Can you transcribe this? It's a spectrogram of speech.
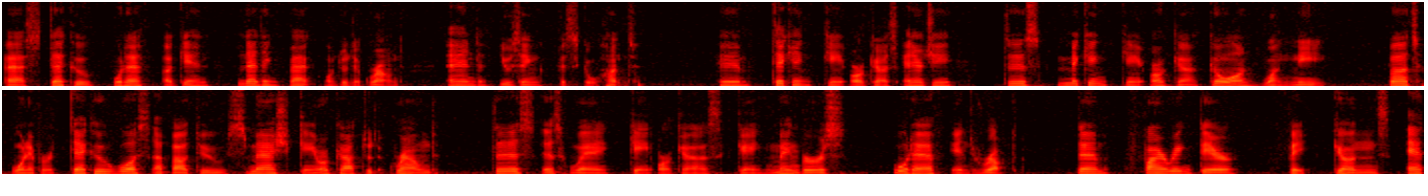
as Deku would have again landing back onto the ground and using Physical Hunt, him taking Gang Orca's energy, this making Gang Orca go on one knee. But whenever Deku was about to smash Gang Orca to the ground, this is when Gang Orca's gang members would have interrupted them firing their fake guns at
